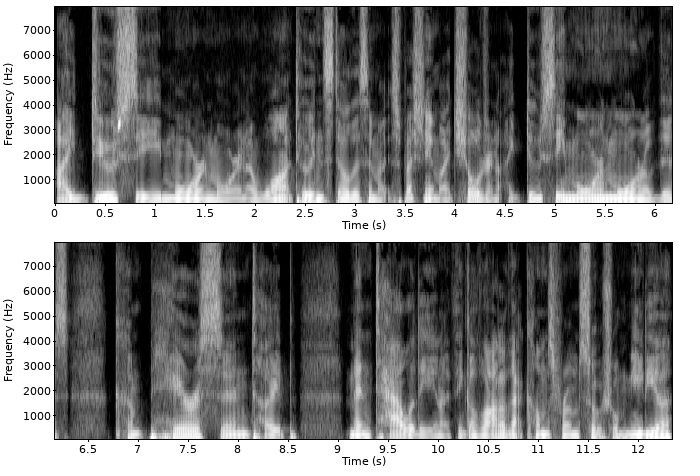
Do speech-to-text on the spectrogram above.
I do see more and more, and I want to instill this in my, especially in my children, I do see more and more of this comparison type mentality. And I think a lot of that comes from social media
